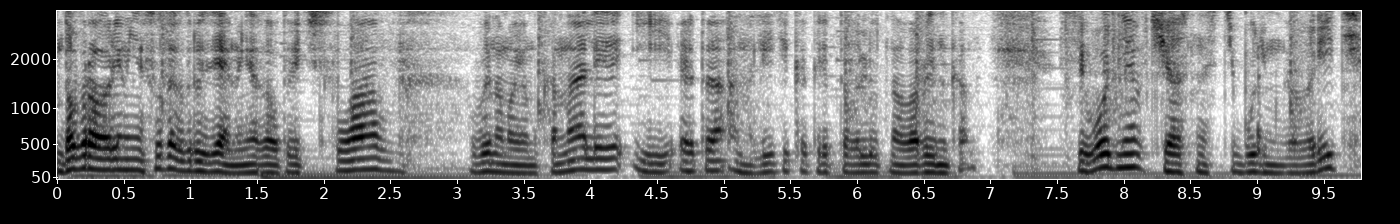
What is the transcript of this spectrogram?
Доброго времени суток, друзья! Меня зовут Вячеслав, вы на моем канале и это аналитика криптовалютного рынка. Сегодня, в частности, будем говорить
